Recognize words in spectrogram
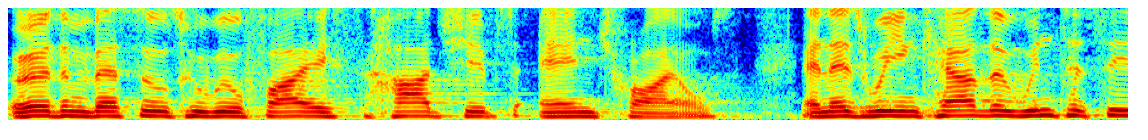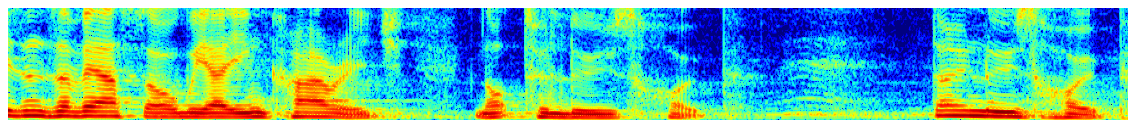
Earthen vessels who will face hardships and trials. And as we encounter the winter seasons of our soul, we are encouraged not to lose hope. Don't lose hope.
